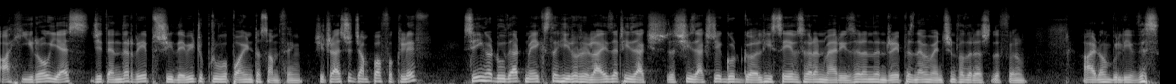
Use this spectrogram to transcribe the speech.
our hero, yes, Jitendra rapes Sridevi to prove a point or something. She tries to jump off a cliff, Seeing her do that makes the hero realize that he's actually that she's actually a good girl. He saves her and marries her, and then rape is never mentioned for the rest of the film. I don't believe this.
